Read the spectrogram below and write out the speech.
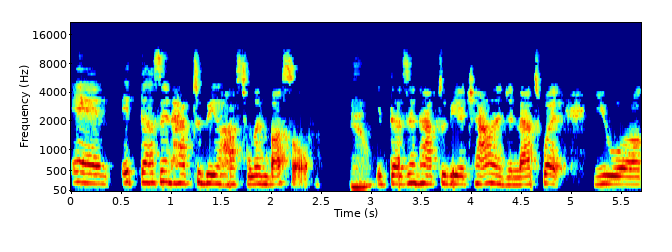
And it doesn't have to be a hustle and bustle. Yeah. It doesn't have to be a challenge. And that's what you are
